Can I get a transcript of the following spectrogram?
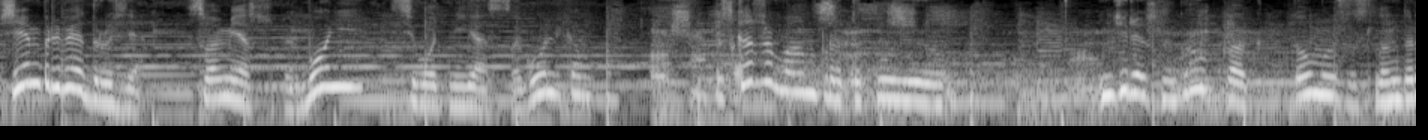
Всем привет, друзья! С вами я, Супер Бонни. Сегодня я с Саголиком. Расскажу вам про такую интересную игру, как Thomas the Slender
